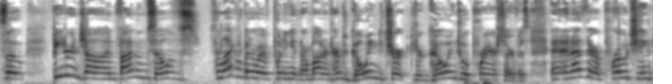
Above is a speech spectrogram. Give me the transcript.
So, Peter and John find themselves, for lack of a better way of putting it in our modern terms, going to church. They're going to a prayer service. And, and as they're approaching,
